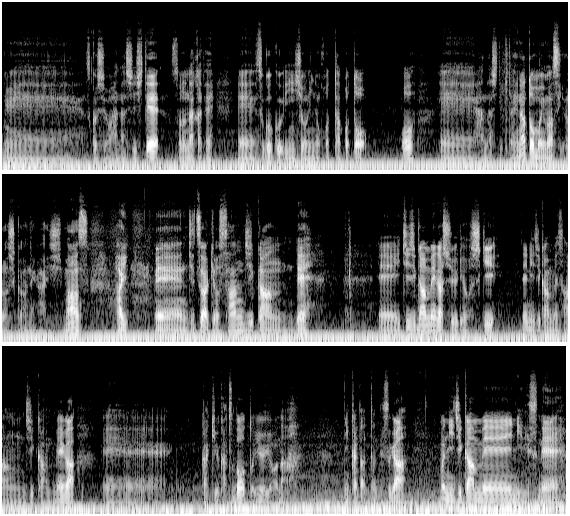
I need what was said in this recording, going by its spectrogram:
えー、少しお話ししてその中で、えー、すごく印象に残ったことを、えー、話していきたいなと思います。よろしくお願いします。はい、えー、実は今日3時間で、えー、1時間目が終了式で2時間目3時間目が、えー、学級活動というような日課だったんですが、まあ、2時間目にですね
